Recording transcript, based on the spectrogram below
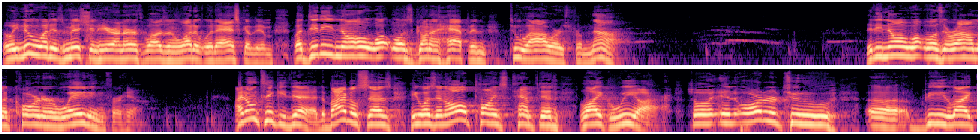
So he knew what his mission here on earth was and what it would ask of him. But did he know what was going to happen two hours from now? Did he know what was around the corner waiting for him? I don't think he did. The Bible says he was in all points tempted like we are. So, in order to uh, be like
